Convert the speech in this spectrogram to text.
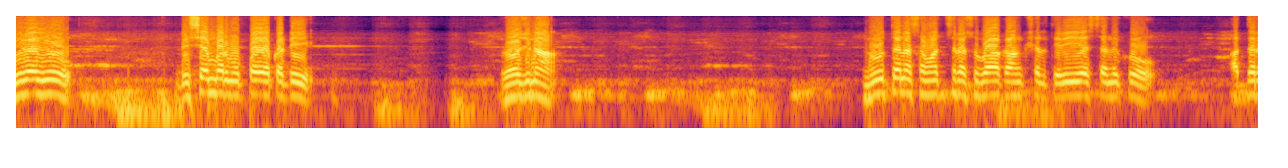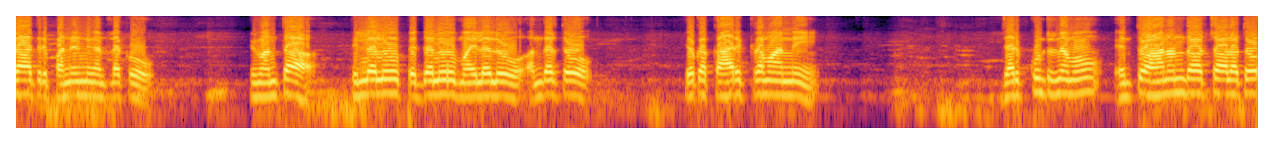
ఈరోజు డిసెంబర్ ముప్పై ఒకటి రోజున నూతన సంవత్సర శుభాకాంక్షలు తెలియజేసేందుకు అర్ధరాత్రి పన్నెండు గంటలకు మేమంతా పిల్లలు పెద్దలు మహిళలు అందరితో యొక్క కార్యక్రమాన్ని జరుపుకుంటున్నాము. ఎంతో ఆనందోత్సవాలతో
